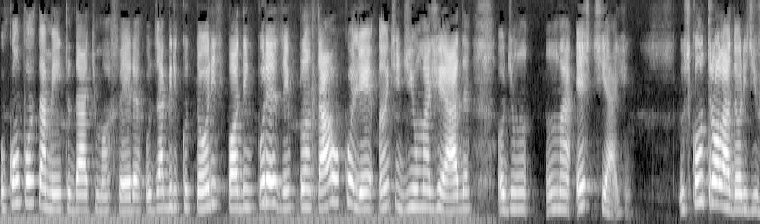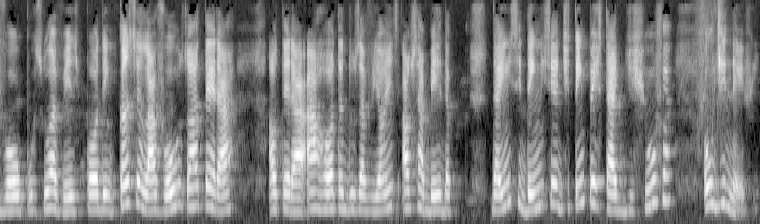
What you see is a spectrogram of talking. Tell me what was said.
o comportamento da atmosfera, os agricultores podem, por exemplo, plantar ou colher antes de uma geada ou de um, uma estiagem. Os controladores de voo, por sua vez, podem cancelar voos ou alterar, alterar a rota dos aviões ao saber da, da incidência de tempestade de chuva ou de neve.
